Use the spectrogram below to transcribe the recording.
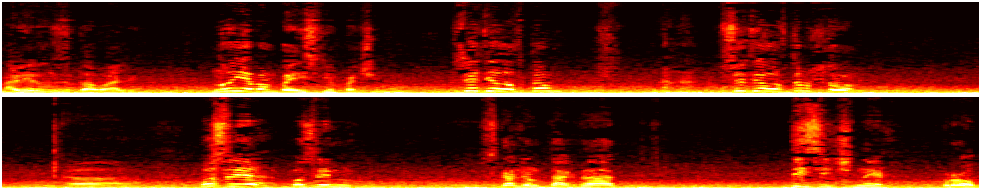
Наверное, задавали. Но я вам поясню почему. Все дело в том, все дело в том, что э, после, после, скажем так, да, тысячных проб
